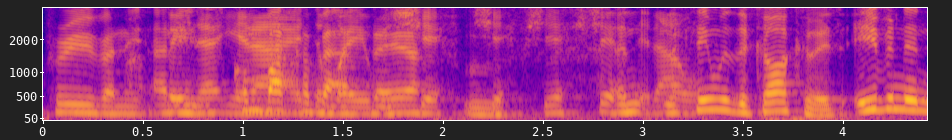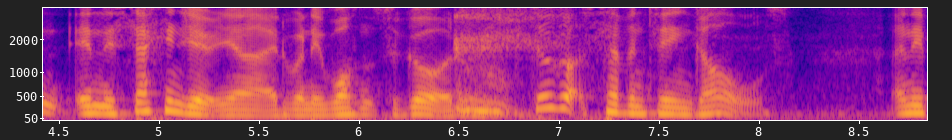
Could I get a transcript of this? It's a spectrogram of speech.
prove, and, he- and he's at come back a United, the better way we player. shift, shift, shift, And shifted the out. thing with Lukaku is, even in, in his second year at United, when he wasn't so good, he still got 17 goals. And he,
